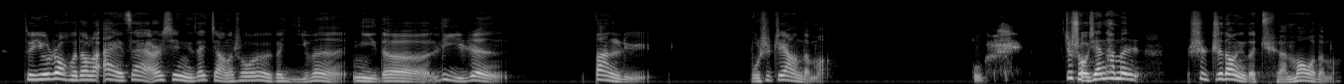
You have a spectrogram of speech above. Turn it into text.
对，又绕回到了爱在。而且你在讲的时候，我有一个疑问：你的历任伴侣不是这样的吗？不是。就首先他们是知道你的全貌的吗？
